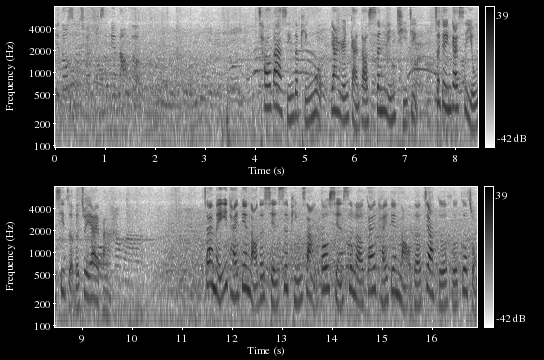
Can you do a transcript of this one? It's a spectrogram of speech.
也都是全都是电脑的。超大型的屏幕让人感到身临其境，这个应该是游戏者的最爱吧。在每一台电脑的显示屏上都显示了该台电脑的价格和各种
